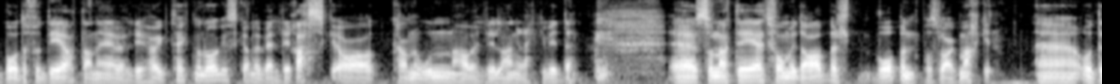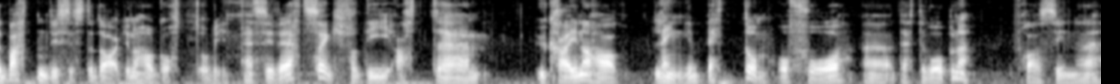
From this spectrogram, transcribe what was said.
både fordi at den er veldig høyteknologisk, den er veldig rask og kanonen har veldig lang rekkevidde. sånn at det er et formidabelt våpen på slagmarken. Uh, og Debatten de siste dagene har gått og intensivert seg fordi at uh, Ukraina har lenge bedt om å få uh, dette våpenet fra sine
